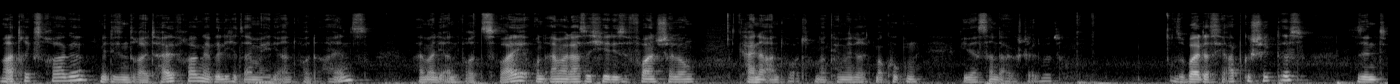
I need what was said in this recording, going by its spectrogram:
Matrixfrage mit diesen drei Teilfragen. Da wähle ich jetzt einmal hier die Antwort 1, einmal die Antwort 2 und einmal lasse ich hier diese Voreinstellung keine Antwort. Und dann können wir direkt mal gucken, wie das dann dargestellt wird. Sobald das hier abgeschickt ist, sind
